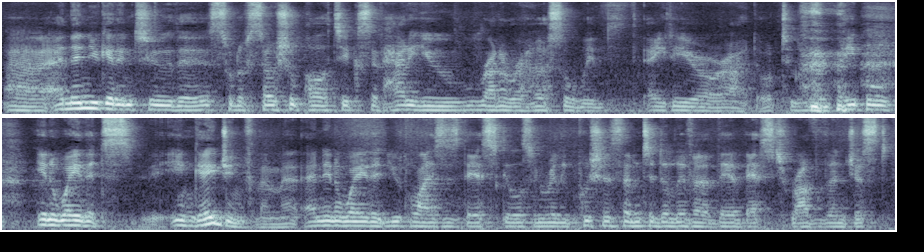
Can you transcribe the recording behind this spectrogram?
Uh, and then you get into the sort of social politics of how do you run a rehearsal with 80 or, uh, or 200 people in a way that's engaging for them and in a way that utilizes their skills and really pushes them to deliver their best rather than just,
